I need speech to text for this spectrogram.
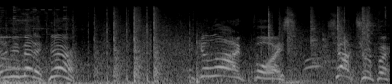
Enemy medic, there! Think alive, boys! Shock trooper!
